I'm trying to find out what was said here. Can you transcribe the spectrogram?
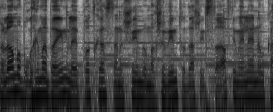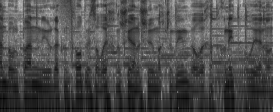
שלום וברוכים הבאים לפודקאסט אנשים ומחשבים, תודה שהצטרפתם אלינו. כאן באולפן יהודה קונפורטס, עורך ראשי אנשים ומחשבים ועורך התוכנית אורי אלון.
